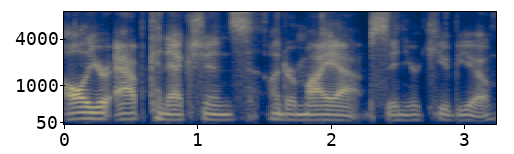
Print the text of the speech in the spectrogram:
all your app connections under My Apps in your QBO.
